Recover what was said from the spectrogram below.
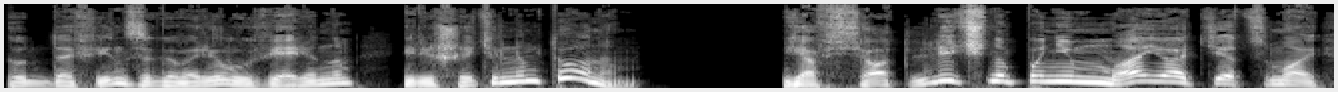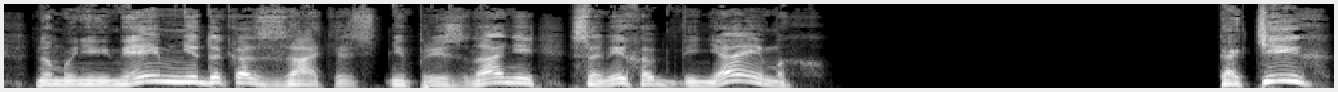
Тут дофин заговорил уверенным и решительным тоном. «Я все отлично понимаю, отец мой, но мы не имеем ни доказательств, ни признаний самих обвиняемых». «Каких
